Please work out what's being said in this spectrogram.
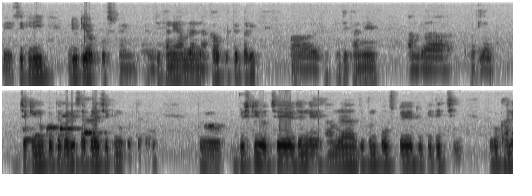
বেসিকলি ডিউটি আউটপোস্ট যেখানে আমরা নাকাও করতে পারি। আর যেখানে আমরা, মতলব চেকিংও করতে পারি সারপ্রাইজ চেকিংও করতে পারি। তো বৃষ্টি হচ্ছে এর জন্যে আমরা যখন পোস্টে ডিউটি দিচ্ছি, তো ওখানে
